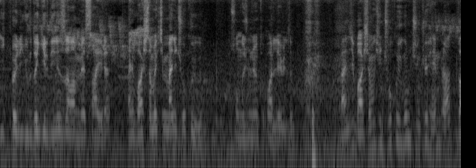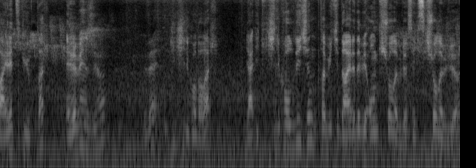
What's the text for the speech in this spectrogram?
ilk böyle yurda girdiğiniz zaman vesaire hani başlamak için bence çok uygun. Sonunda cümlemi toparlayabildim. bence başlamak için çok uygun çünkü hem rahat daire tipi yurtlar eve benziyor ve iki kişilik odalar. Ya iki kişilik olduğu için tabii ki dairede bir 10 kişi olabiliyor, 8 kişi olabiliyor.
